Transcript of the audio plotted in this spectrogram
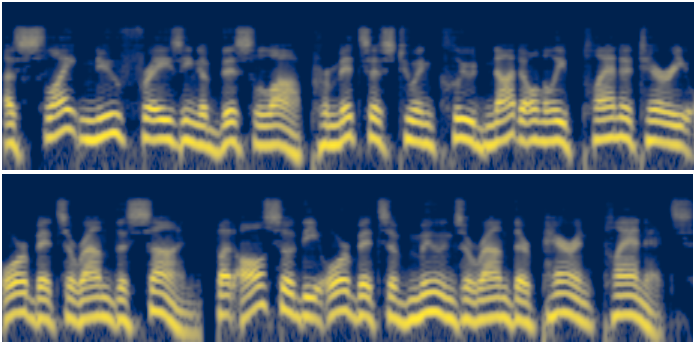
a slight new phrasing of this law permits us to include not only planetary orbits around the Sun, but also the orbits of moons around their parent planets.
